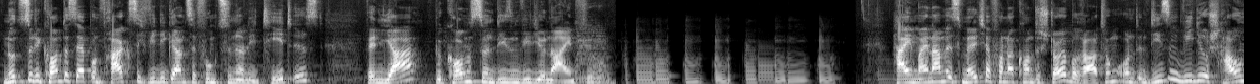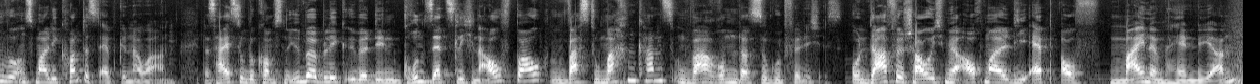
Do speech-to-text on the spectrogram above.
Nutzt du die Contest-App und fragst dich, wie die ganze Funktionalität ist? Wenn ja, bekommst du in diesem Video eine Einführung. Hi, mein Name ist Melcher von der Contest Steuerberatung und in diesem Video schauen wir uns mal die Contest-App genauer an. Das heißt, du bekommst einen Überblick über den grundsätzlichen Aufbau, was du machen kannst und warum das so gut für dich ist. Und dafür schaue ich mir auch mal die App auf meinem Handy an.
